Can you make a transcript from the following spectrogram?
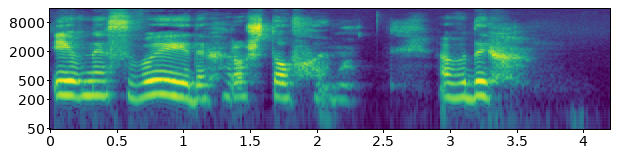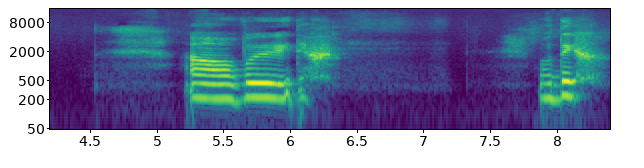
І вниз видих, розштовхуємо. Вдих. Видих. Вдих.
